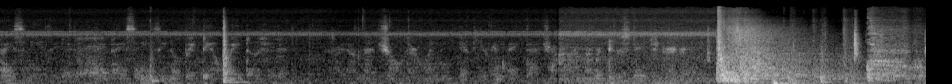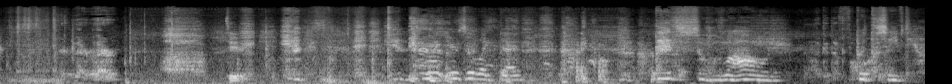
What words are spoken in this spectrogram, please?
Nice and easy. Okay, nice and easy, no big deal. Wait till she right on that shoulder when if you can make that shot. Remember two stage trigger. there, there, there. Dude. My ears are like dead. That's so loud. Look at the Put the safety on.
